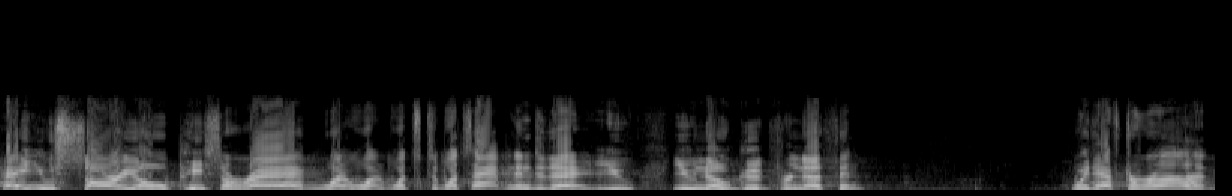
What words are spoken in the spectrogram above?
Hey, you sorry old piece of rag, what, what, what's, what's happening today? You, you no good for nothing. We'd have to run.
